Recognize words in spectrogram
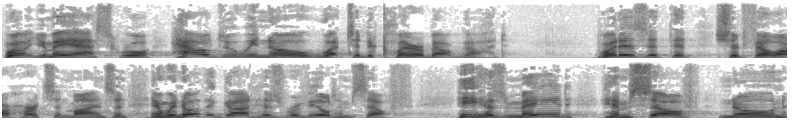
Well, you may ask, well, how do we know what to declare about God? What is it that should fill our hearts and minds? And, and we know that God has revealed himself. He has made himself known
